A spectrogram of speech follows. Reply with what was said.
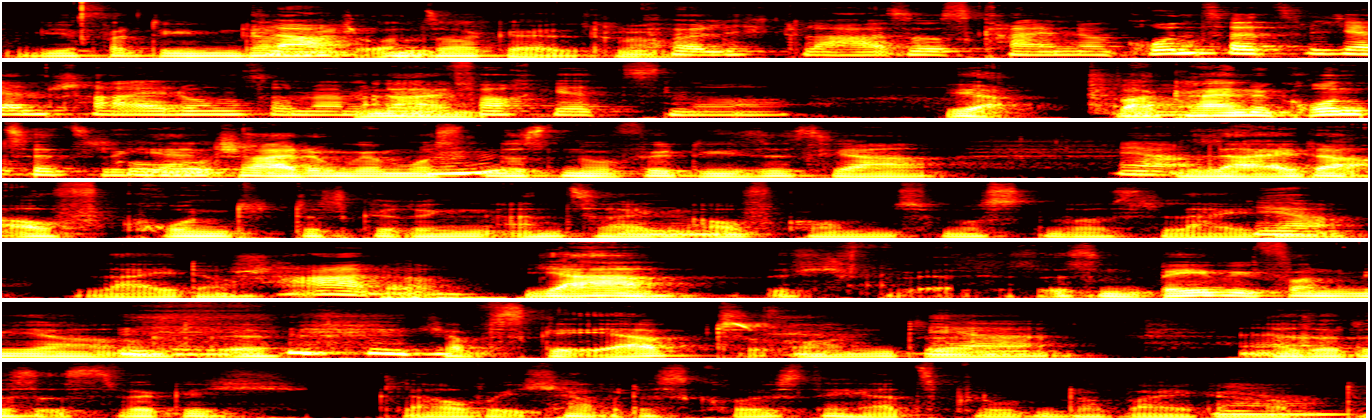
wir verdienen Klar. damit unser Geld. Klar. Völlig klar. Also es ist keine grundsätzliche Entscheidung, sondern Nein. einfach jetzt eine. Ja, war keine grundsätzliche gut. Entscheidung. Wir mussten Mhm. das nur für dieses Jahr Ja, leider aufgrund des geringen Anzeigenaufkommens mussten wir es leider, Ja. leider. schade. Ja, ich, es ist ein Baby von mir und äh, ich habe es geerbt und äh, Ja, ja. also das ist wirklich, glaube ich, habe das größte Herzbluten dabei gehabt.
